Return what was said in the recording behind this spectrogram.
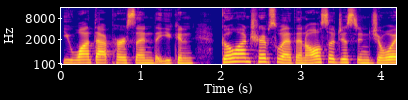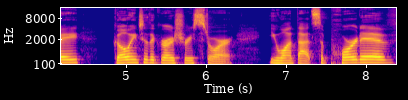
You want that person that you can go on trips with and also just enjoy going to the grocery store. You want that supportive,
